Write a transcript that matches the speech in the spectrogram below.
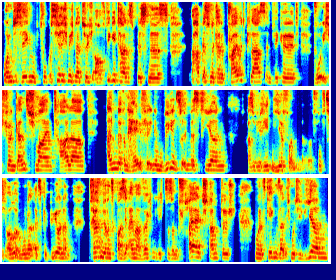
Und deswegen fokussiere ich mich natürlich auch auf digitales Business, habe jetzt so eine kleine Private Class entwickelt, wo ich für einen ganz schmalen Taler anderen helfe, in Immobilien zu investieren. Also wir reden hier von 50 äh, Euro im Monat als Gebühr und dann treffen wir uns quasi einmal wöchentlich zu so einem Freiheitsstammtisch, wo wir uns gegenseitig motivieren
